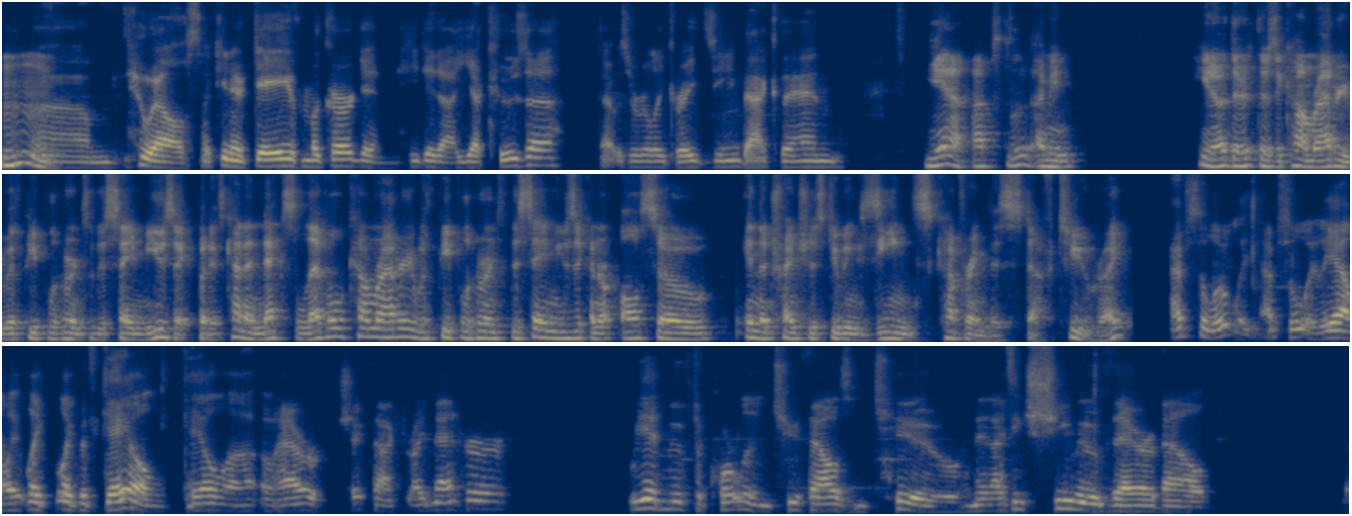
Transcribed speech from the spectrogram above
Mm-hmm. Um, who else? Like you know Dave McGurgan. He did a Yakuza. That was a really great zine back then. Yeah, absolutely. I mean, you know, there, there's a camaraderie with people who are into the same music, but it's kind of next level camaraderie with people who are into the same music and are also in the trenches doing zines covering this stuff too, right? Absolutely, absolutely, yeah. Like like like with Gail, Gail uh, O'Hara Chick Factor. I met her. We had moved to Portland in 2002, and then I think she moved there about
